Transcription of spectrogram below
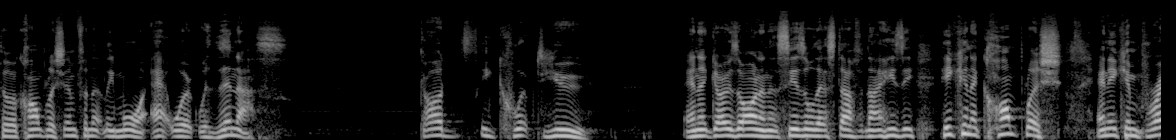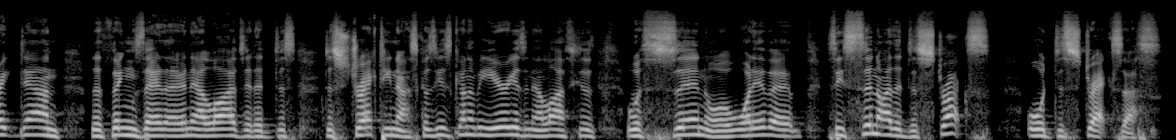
To accomplish infinitely more at work within us. God's equipped you. And it goes on and it says all that stuff. Now, he's, he, can accomplish and he can break down the things that are in our lives that are dis, distracting us because there's going to be areas in our lives with sin or whatever. See, sin either destructs or distracts us.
